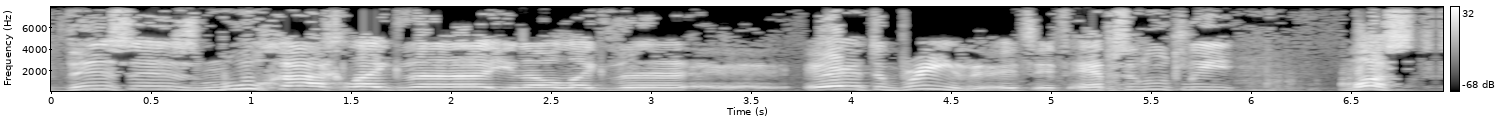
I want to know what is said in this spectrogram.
this is muchach like the you know like the air to breathe. It's it's absolutely must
